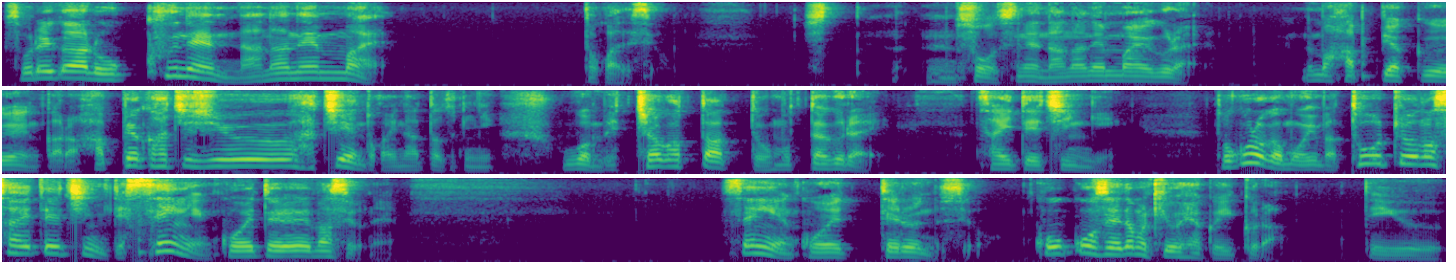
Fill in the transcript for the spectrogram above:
それが6年、7年前とかですよ。うん、そうですね、7年前ぐらい。で、まあ、800円から888円とかになった時に、うわ、めっちゃ上がったって思ったぐらい、最低賃金。ところがもう今、東京の最低賃金って1000円超えてますよね。1000円超えてるんですよ。高校生でも900いくらっていう。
